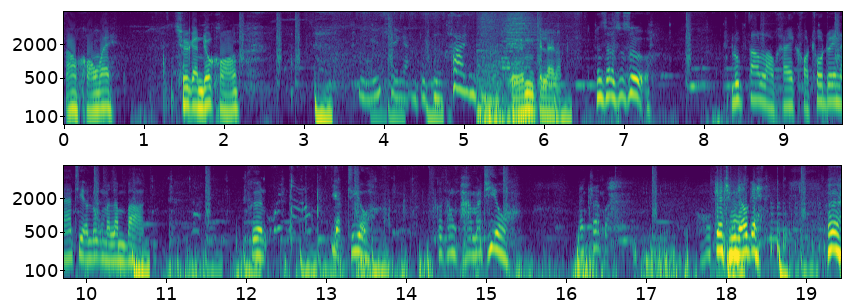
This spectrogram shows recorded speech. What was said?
เอาของไปช่วยกันยกของห นูไม่ใช่งานกูคุ้มค่าจริงเออมันเป็นไรหรอกเพื่อนสาวสู้ๆลูกเต้าเหล่าใครขอโทษด้วยนะที่เอาลูกมาลำบาก เพื่อนอยากเที่ยว ก็ต้องพามาเที่ยวนะครับโอ้แกถึงแล้วแกเฮ้ย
